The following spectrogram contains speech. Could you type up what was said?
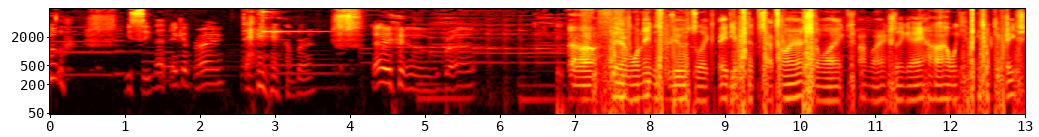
Like, you seen that nigga, bro? Damn, bro. Damn, bro. Uh, fair warning, this review is like 80% satire, so like, I'm actually gay, haha, winky face, winky face.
